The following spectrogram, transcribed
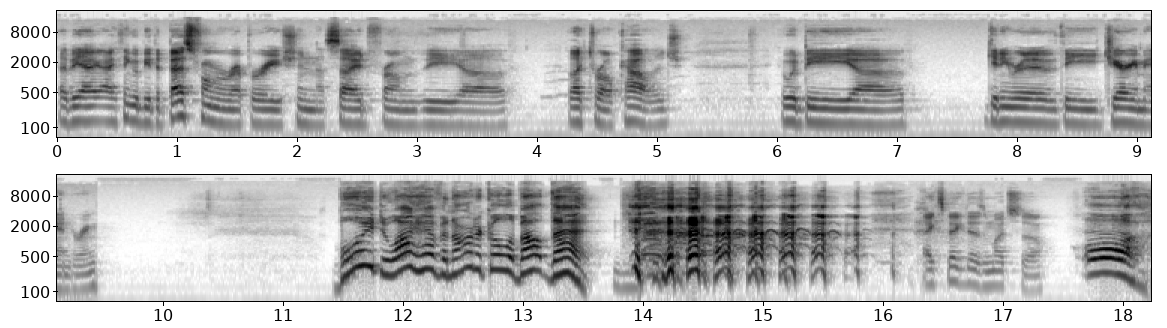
That'd be, I I think, would be the best form of reparation aside from the uh, electoral college. It would be uh, getting rid of the gerrymandering. Boy, do I have an article about that. I expect as much so. Oh,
